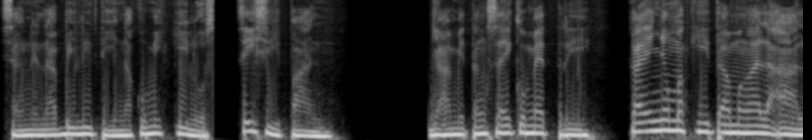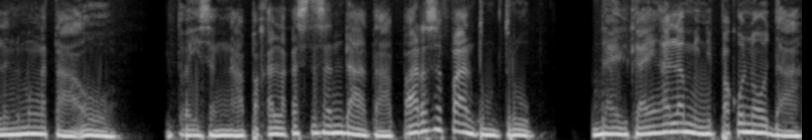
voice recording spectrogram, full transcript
isang nanability na kumikilos sa isipan. Gamit ang psychometry, kaya niyong makita ang mga alaala ng mga tao. Ito ay isang napakalakas na sandata para sa Phantom Troop dahil kayang alamin ni Pakunoda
